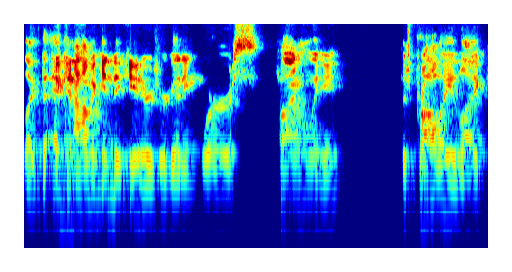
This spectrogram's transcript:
like the economic indicators are getting worse finally there's probably like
